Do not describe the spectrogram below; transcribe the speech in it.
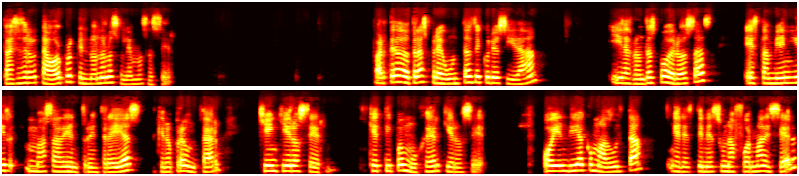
que a veces es retador porque no nos lo solemos hacer. Parte de otras preguntas de curiosidad y las preguntas poderosas es también ir más adentro. Entre ellas, quiero preguntar, ¿quién quiero ser? ¿Qué tipo de mujer quiero ser? Hoy en día como adulta, eres, tienes una forma de ser,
